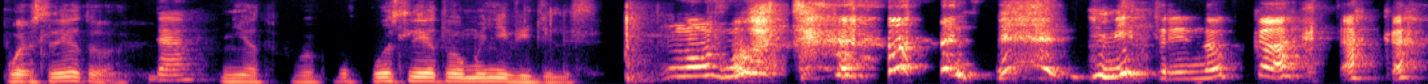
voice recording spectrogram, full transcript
После этого? Да. Нет, после этого мы не виделись. Ну вот, Дмитрий, ну как так?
